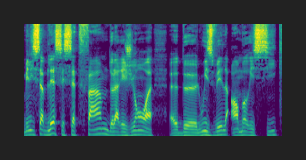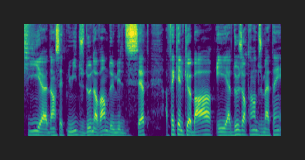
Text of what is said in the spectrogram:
Mélissa Blais, c'est cette femme de la région euh, euh, de Louisville, en Mauricie, qui, euh, dans cette nuit du 2 novembre 2017, a fait quelques bars et à 2h30 du matin,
